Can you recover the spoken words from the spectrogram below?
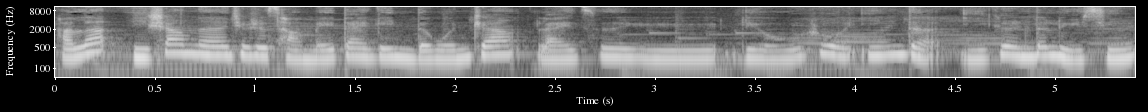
好了，以上呢就是草莓带给你的文章，来自于刘若英的《一个人的旅行》。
